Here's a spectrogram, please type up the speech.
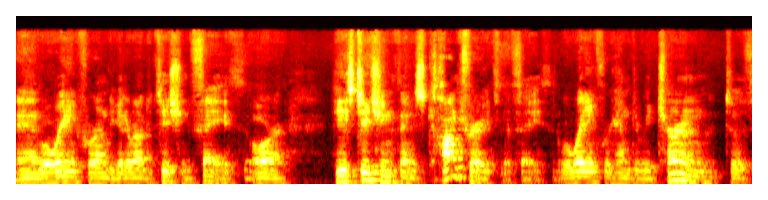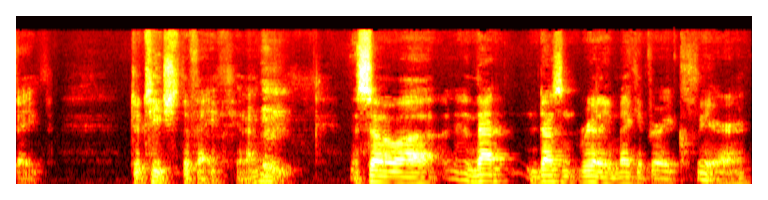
and we're waiting for him to get around to teaching faith, or he's teaching things contrary to the faith. We're waiting for him to return to the faith, to teach the faith, you know. so uh, that doesn't really make it very clear.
